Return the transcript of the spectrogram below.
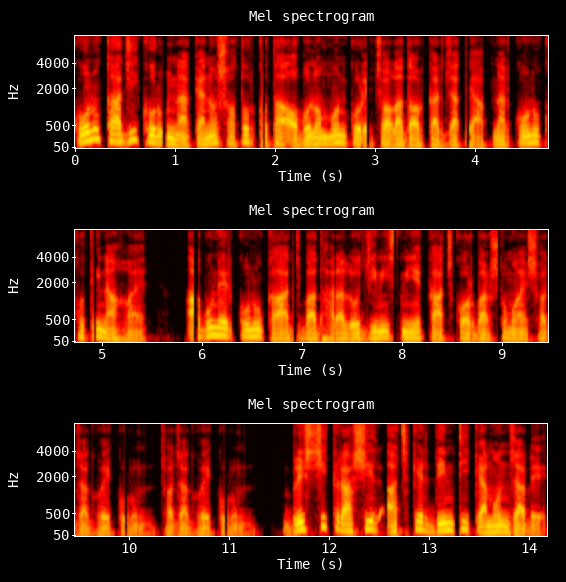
কোনো কাজই করুন না কেন, সতর্কতা অবলম্বন করে চলা দরকার যাতে আপনার কোনো ক্ষতি না হয়। আগুনের কোনো কাজ বা ধারালো জিনিস নিয়ে কাজ করবার সময় সজাগ হয়ে করুন, সজাগ হয়ে করুন। বৃশ্চিক রাশির আজকের দিনটি কেমন যাবে?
